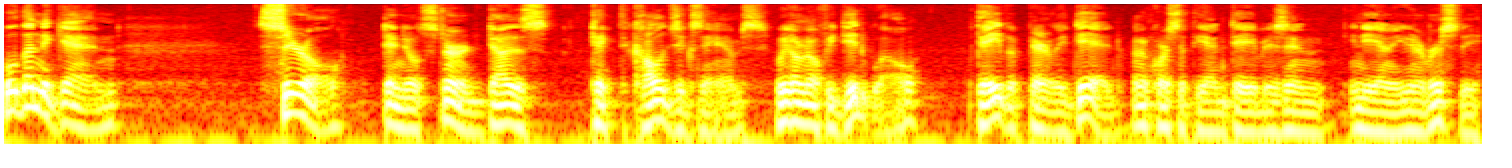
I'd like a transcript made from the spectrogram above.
Well, then again, Cyril, Daniel Stern, does take the college exams. We don't know if he did well. Dave apparently did. And of course, at the end, Dave is in Indiana University.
